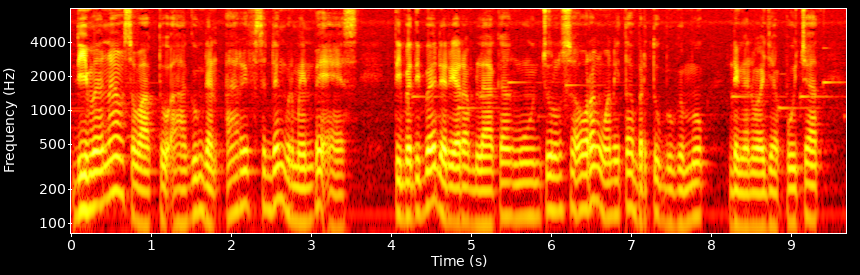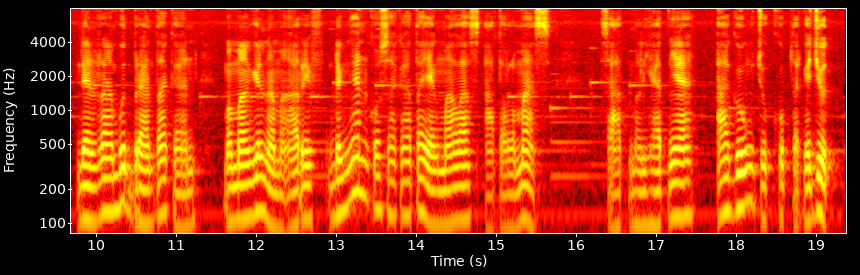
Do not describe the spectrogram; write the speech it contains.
di mana sewaktu Agung dan Arif sedang bermain PS, Tiba-tiba dari arah belakang muncul seorang wanita bertubuh gemuk dengan wajah pucat dan rambut berantakan memanggil nama Arif dengan kosakata yang malas atau lemas. Saat melihatnya, Agung cukup terkejut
